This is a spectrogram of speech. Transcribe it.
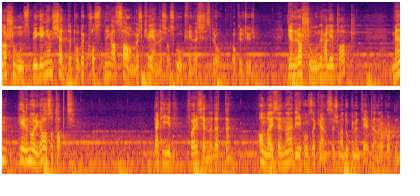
Nasjonsbyggingen skjedde på bekostning av samers, kveners og skogfinners språk og kultur. Generasjoner har lidd tap, men hele Norge har også tapt. Det er tid for å erkjenne dette, anerkjenne de konsekvenser som er dokumentert i denne rapporten,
